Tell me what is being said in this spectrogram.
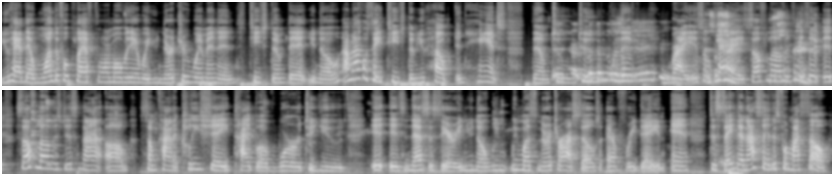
you have that wonderful platform over there where you nurture women and teach them that you know. I'm not going to say teach them. You help enhance them to yeah, to live okay. right. It's okay. Self love is it's a, it, self love is just not um some kind of cliche type of word to use. It is necessary. and You know, we we must nurture ourselves every day. And and to say that, and I say this for myself.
